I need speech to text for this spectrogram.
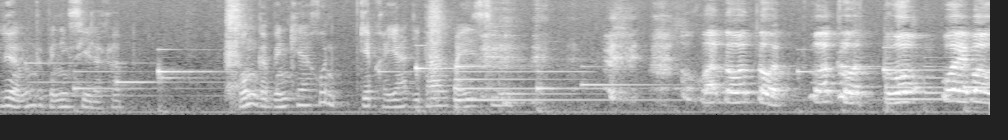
เรื่องมันก็เป็นอย่างสี่แหละครับ ผมก็เป็นแค่คนเก็บขยะที่บ้านไปซื้อขอตัวตรวจขอตรวจตัวป่วยบอก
